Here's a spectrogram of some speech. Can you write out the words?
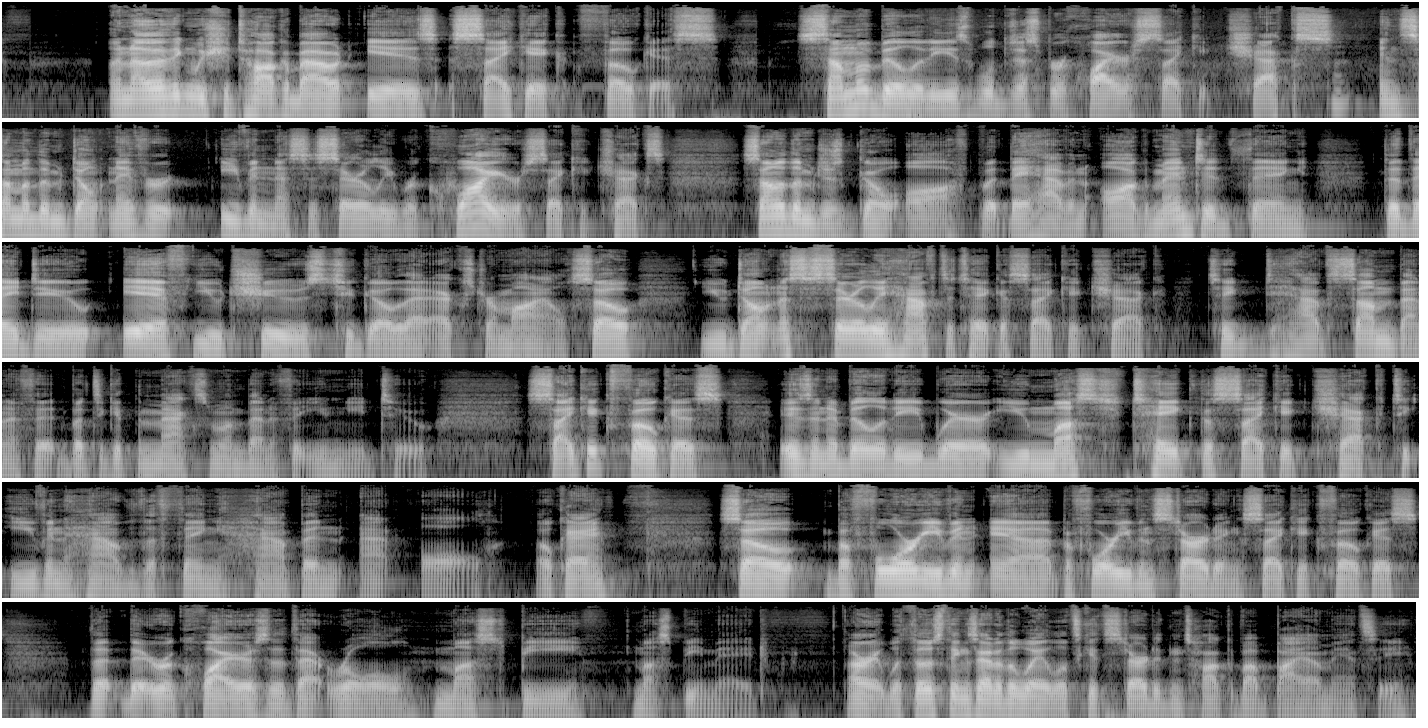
Another thing we should talk about is Psychic Focus. Some abilities will just require psychic checks, and some of them don't never even necessarily require psychic checks. Some of them just go off, but they have an augmented thing that they do if you choose to go that extra mile. So you don't necessarily have to take a psychic check to have some benefit, but to get the maximum benefit, you need to. Psychic focus is an ability where you must take the psychic check to even have the thing happen at all. Okay? So before even uh, before even starting psychic focus, that, that requires that that roll must be must be made. All right, with those things out of the way, let's get started and talk about biomancy.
